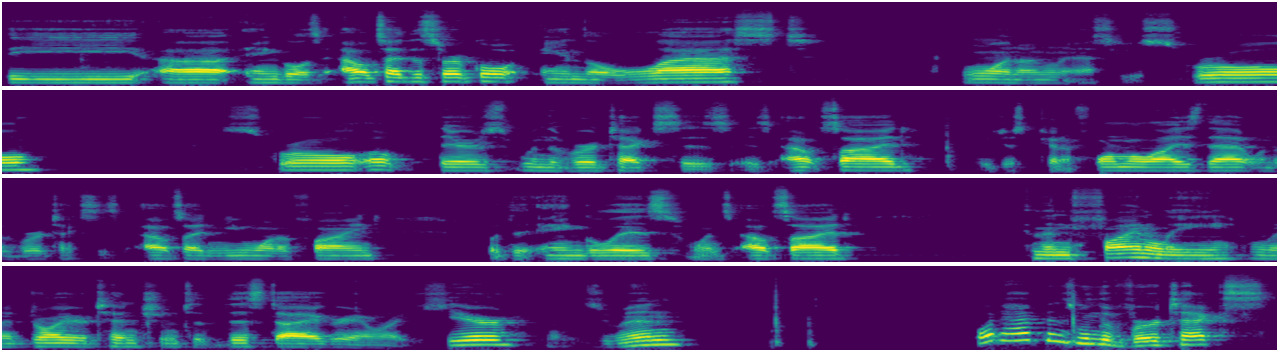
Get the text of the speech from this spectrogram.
the uh, angle is outside the circle, and the last one, I'm going to ask you to scroll, scroll. Oh, there's when the vertex is, is outside. We just kind of formalize that when the vertex is outside and you want to find what the angle is when it's outside. And then finally, I'm going to draw your attention to this diagram right here. Let me zoom in. What happens when the vertex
